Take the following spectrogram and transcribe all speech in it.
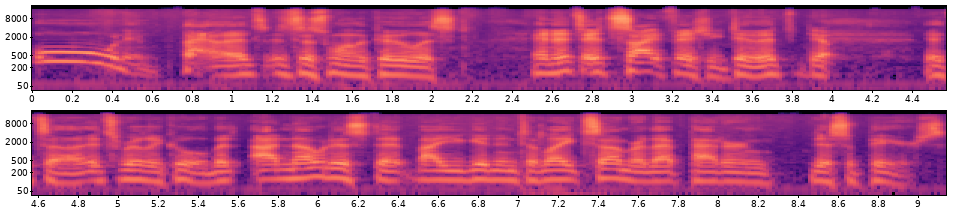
oh, and then pow, it's, it's just one of the coolest. And it's it's sight fishing too. It's Yep. it's uh it's really cool. But I noticed that by you get into late summer, that pattern disappears.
